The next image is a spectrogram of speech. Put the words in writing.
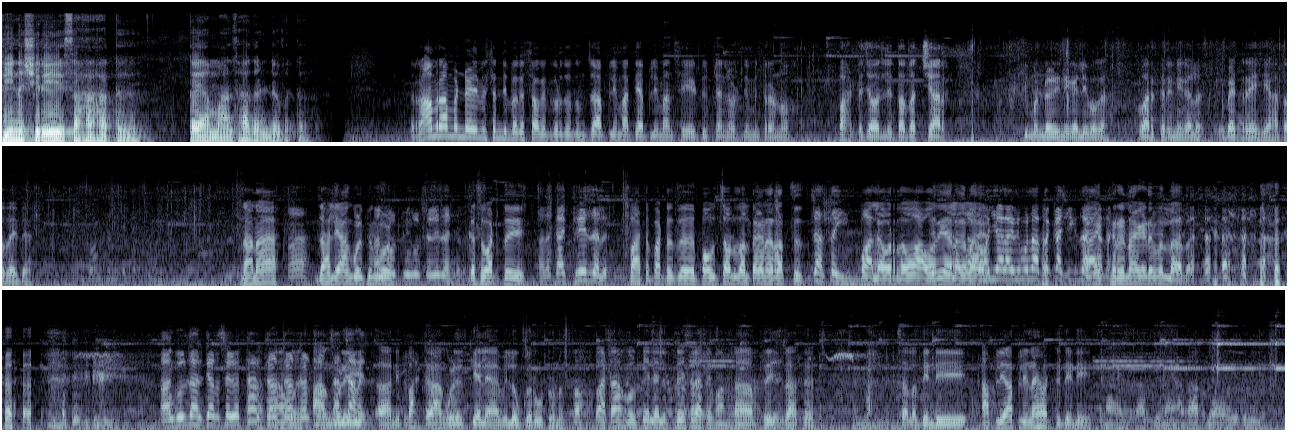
तीन शिरे सहा हात तया माझा दंडवत. राम राम मंडळी मी संदीप भगत स्वागत करतो तुमचं आपली माती आपली माणसं यूट्यूब युट्यूब चॅनलवरती मित्रांनो पहाटेच्या वाजलेत आता चार. ती मंडळी निघाली बघा वारकरी निघालं. बॅटरी ही हातात आहे त्या नाना हा. झाली आंघोळ फिंगोळ. आंघोळ पिंगोळ सगळे झाले. कसं वाटतंय? आता काय फ्रेश झालं. पहाट पहाटच पाऊस चालू झालता का नाही रातच चालतंय पाल्यावर जावा आवाज यायला लागलाय. आवाज यायला लागले मला आता काशी काय. खरं नाही गडे म्हणलं आता. आंघोळ झाली त्याला सगळं थर आंघोळी चालायचं. आणि पहाट आंघोळीच केल्या आम्ही लवकर उठून. पाटा आंघोळ केलेलं फ्रेश राहते माणूस. हा फ्रेश राहत चला दिंडी आपली आपली नाही वाटते दिंडी? नाही आपली नाही. आता आपल्या हे दिली आहे.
